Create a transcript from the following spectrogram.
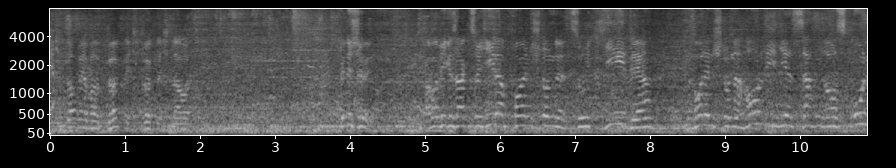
Ich glaube, er war wirklich, wirklich laut. Bitteschön. Aber wie gesagt, zu jeder vollen Stunde, zu jeder vollen Stunde hauen die hier Sachen raus ohne...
